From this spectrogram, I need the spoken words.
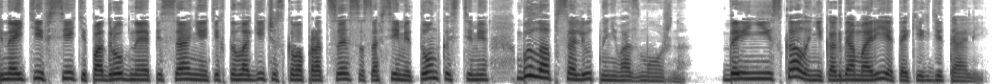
И найти в сети подробное описание технологического процесса со всеми тонкостями было абсолютно невозможно. Да и не искала никогда Мария таких деталей.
